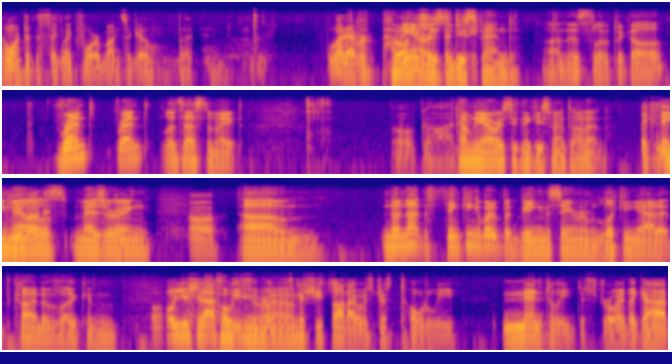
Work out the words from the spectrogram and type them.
I wanted this thing like four months ago. But whatever. How many hours did you great. spend on this elliptical? Brent, Brent, let's estimate. Oh God. How many hours do you think you spent on it? Like thinking about it. Emails, measuring. Oh, Um, no, not thinking about it, but being in the same room, looking at it, kind of like and oh, you should ask Lisa about this because she thought I was just totally mentally destroyed, like a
